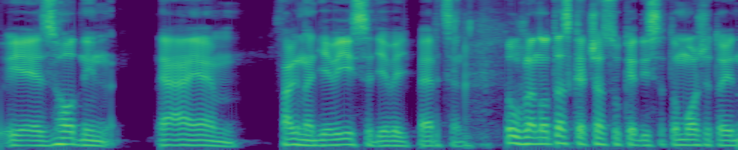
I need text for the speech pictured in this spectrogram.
je zhodný, ja neviem, fakt na 99%. To už len otázka času, kedy sa to môže to 1%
